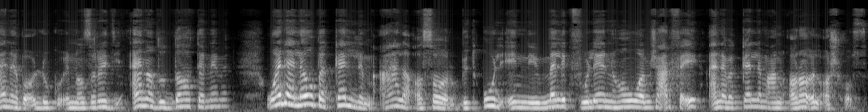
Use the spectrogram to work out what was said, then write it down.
أنا بقول لكم النظرية دي أنا ضدها تماما. وأنا لو بتكلم على آثار بتقول إن ملك فلان هو مش عارفة إيه أنا بتكلم عن آراء الأشخاص.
